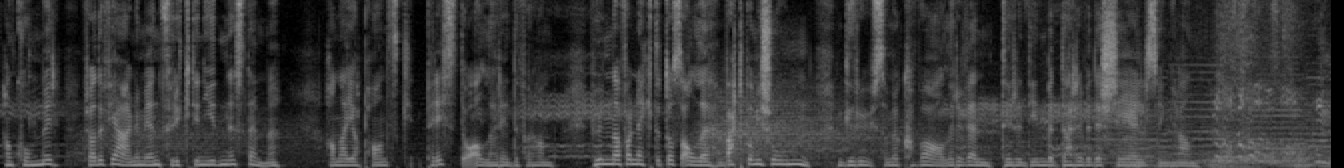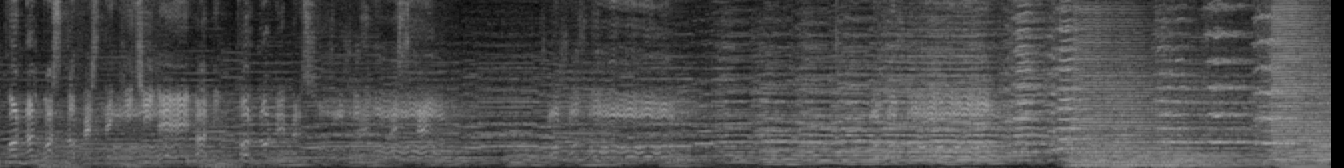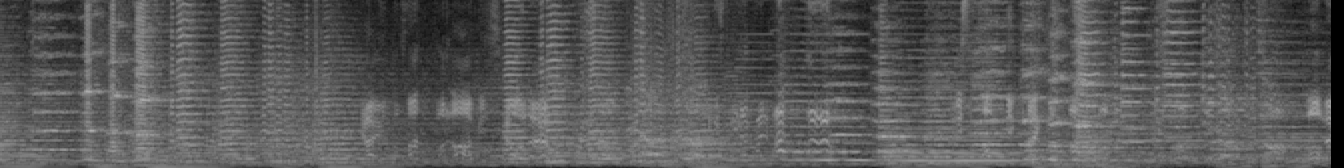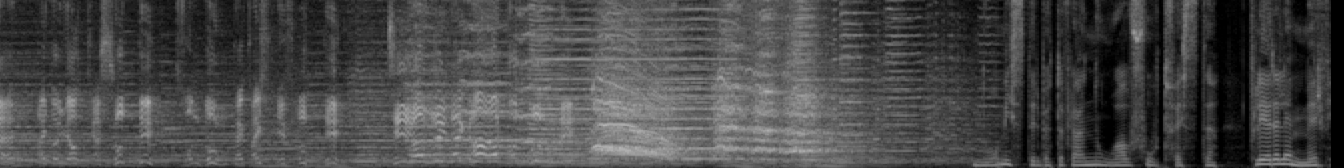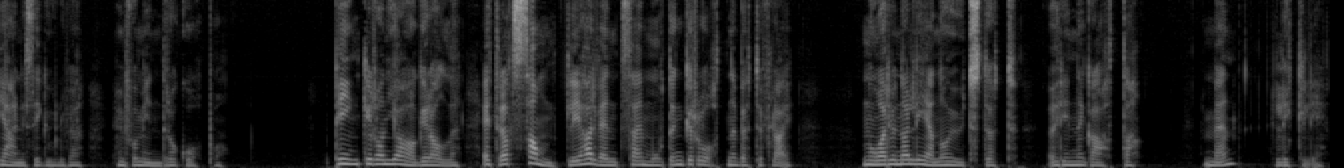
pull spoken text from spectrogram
Han kommer fra det fjerne med en fryktinngytende stemme. Han er japansk prest, og alle er redde for ham. Hun har fornektet oss alle, vært på misjonen. Grusomme kvaler venter din bedervede sjel, synger han. Un Fotfestet. Flere lemmer fjernes i gulvet. Hun får mindre å gå på. Pinkerton jager alle, etter at samtlige har vendt seg mot den gråtende Butterfly. Nå er hun alene og utstøtt, Rinnegata, men lykkelig.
